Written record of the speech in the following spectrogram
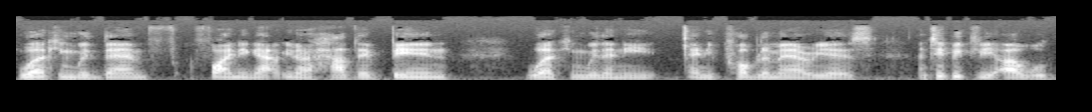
working with them, finding out you know how they've been, working with any any problem areas, and typically I will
